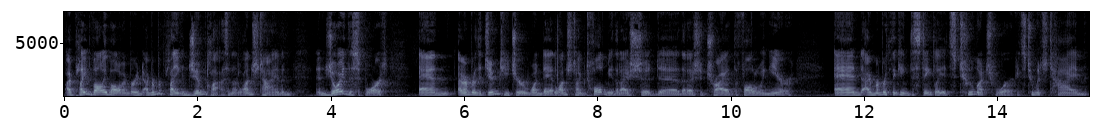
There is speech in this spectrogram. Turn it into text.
I played volleyball. I remember I remember playing in gym class and at lunchtime and enjoyed the sport. And I remember the gym teacher one day at lunchtime told me that I should uh, that I should try out the following year. And I remember thinking distinctly, it's too much work, it's too much time,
